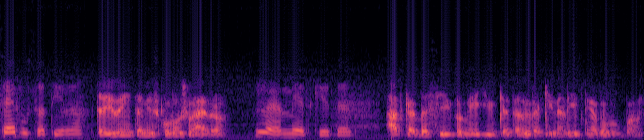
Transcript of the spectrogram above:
Szervusz Attila. Te jövő héten Kolozsvárra? Nem, miért kérdez? Át kell beszéljük a mégyünket, előre kéne lépni a dologban.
